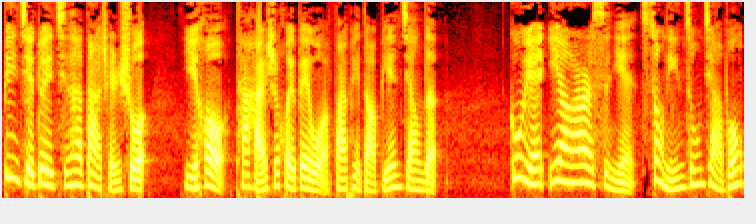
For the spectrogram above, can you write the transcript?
并且对其他大臣说：“以后他还是会被我发配到边疆的。”公元一二二四年，宋宁宗驾崩，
